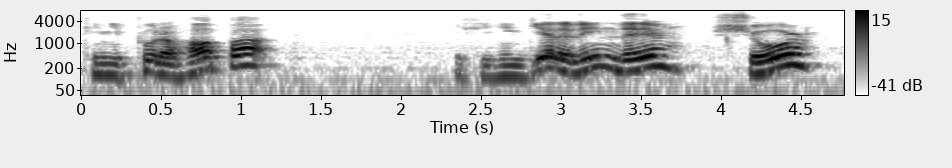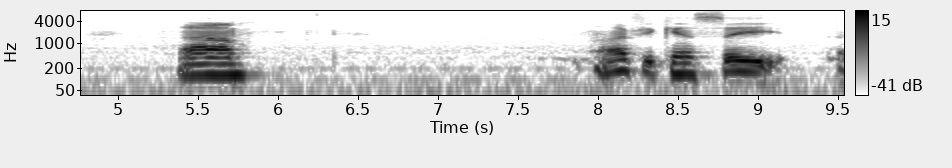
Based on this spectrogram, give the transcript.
can you put a hop up? If you can get it in there, sure. Um, if you can see uh,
